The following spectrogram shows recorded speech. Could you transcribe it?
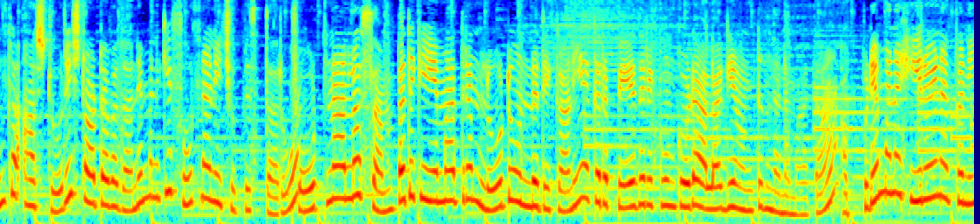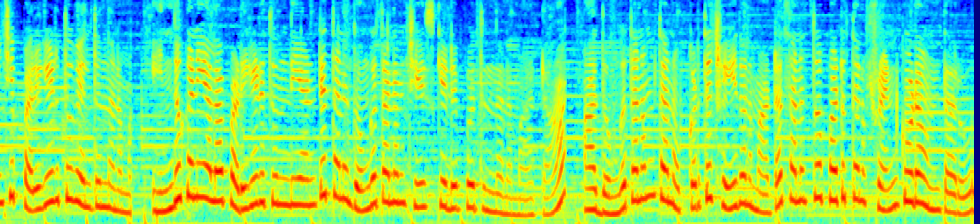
ఇంకా ఆ స్టోరీ స్టార్ట్ అవ్వగానే మనకి ఫోట్నాని చూపిస్తారు. ఫోట్నాలో సంపదకి ఏమాత్రం లోటు ఉండదు కానీ అక్కడ పేదరికం కూడా అలాగే ఉంటుందన్నమాట. అప్పుడే మన హీరోయిన్ అక్కడి నుంచి పరిగెడుతూ వెళ్తుందన్నమాట. ఎందుకని అలా పరిగెడుతుంది అంటే తన దొంగతనం చేసుకెళ్ళిపోతుందన్నమాట. ఆ దొంగతనం తను ఒక్కడితే చేయదనమాట తనతో పాటు తన ఫ్రెండ్ కూడా ఉంటారు.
